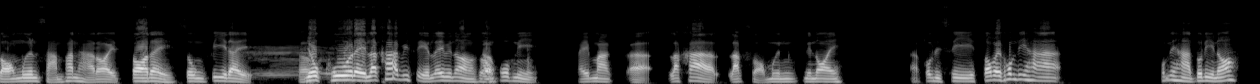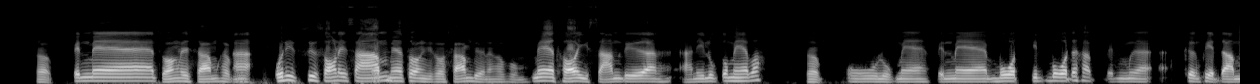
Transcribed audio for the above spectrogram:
สองหมื่นสามพันห้าร้อยต่อได้ทรงฟรีได้ครับยกคู่ได้ราคาพิเศษเลยพี่น้องสอครังบคมนี่ไปมักเอ่อราคาหลักสองหมื่นน้อยๆอะคมที่สี่ต่อไปคมที่ห้าคมที่ห้าตัวนี้เนาะครับ เป็นแม่สองในสามครับอะโอ้นี่ซื้อสองในสามครับแม่ท้องจะเขาสามเดือนนะครับผมแม่ท้องอีกสามเดือน อันนี้ลูกตัวแม่ปะครับโอ้ลูกแม่เป็นแม่โบดติดโบดนะครับ เป็นเมื่อเครื่องเพชรดำอะ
